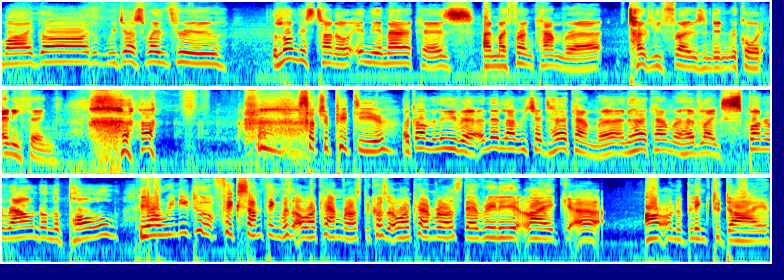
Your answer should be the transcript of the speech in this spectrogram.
My god, we just went through the longest tunnel in the Americas and my front camera totally froze and didn't record anything. Such a pity. I can't believe it. And then Lavi checked her camera and her camera had like spun around on the pole. Yeah, we need to fix something with our cameras because our cameras they're really like uh, are on a blink to die.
